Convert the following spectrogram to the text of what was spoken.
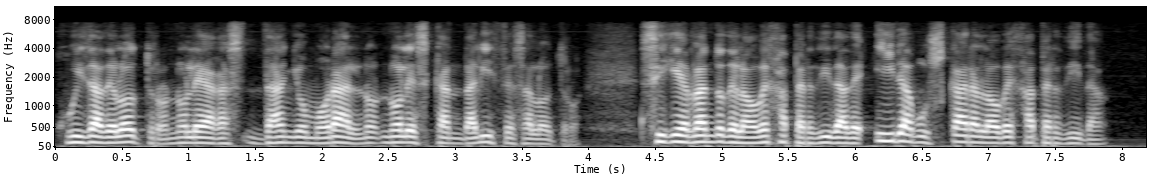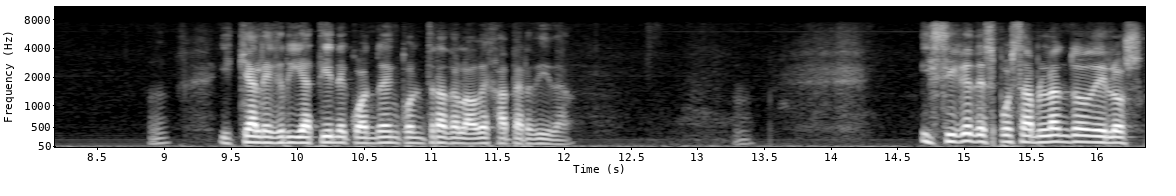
Cuida del otro, no le hagas daño moral, no, no le escandalices al otro. Sigue hablando de la oveja perdida, de ir a buscar a la oveja perdida. ¿eh? Y qué alegría tiene cuando ha encontrado la oveja perdida. Y sigue después hablando de los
